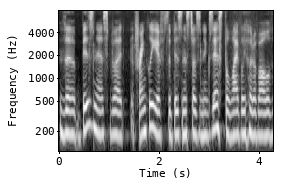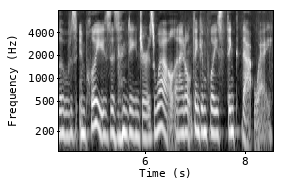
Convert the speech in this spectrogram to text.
the business, but frankly, if the business doesn't exist, the livelihood of all of those employees is in danger as well. And I don't think employees think that way.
